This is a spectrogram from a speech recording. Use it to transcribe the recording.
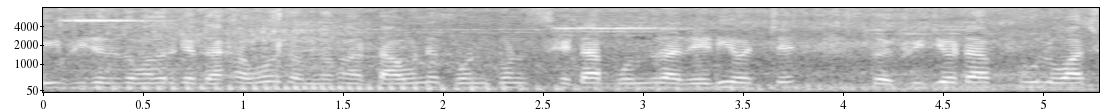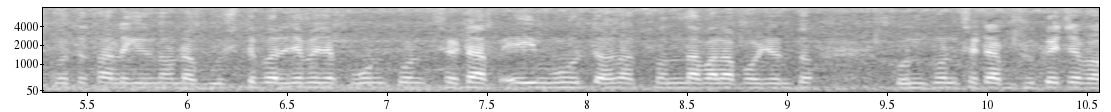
এই ভিডিওতে তোমাদেরকে দেখাবো চন্দ্রকোনা টাউনে কোন কোন সেট বন্ধুরা রেডি হচ্ছে। তো ভিডিওটা ফুল ওয়াচ করতে তাহলে কিন্তু আমরা বুঝতে পারে যাবে যে কোন কোন সেট এই মুহূর্তে অর্থাৎ সন্ধ্যাবেলা পর্যন্ত কোন কোন সেট ঢুকেছে বা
